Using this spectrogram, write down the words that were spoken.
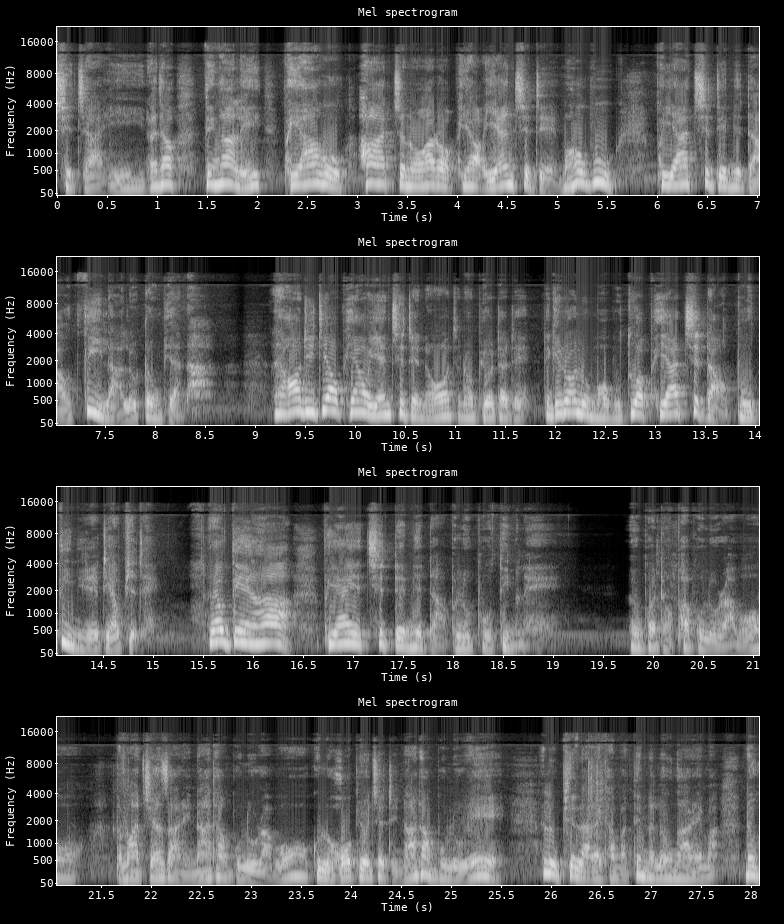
ချစ်ကြ၏ဒါကြောင့်သင်ကလေဖျားကိုဟာကျွန်တော်ကတော့ဖျားအယမ်းချစ်တယ်မဟုတ်ဘူးဖျားချစ်တဲ့မြတ်တာကိုသိလာလို့တုံ့ပြန်တာ။ဟောဒီတယောက်ဖះကိုရမ်းချစ်တယ်နော်ကျွန်တော်ပြောတတ်တယ်။တကယ်တော့အဲ့လိုမဟုတ်ဘူး။ तू ကဖះချစ်တာကိုပူသိနေတဲ့တယောက်ဖြစ်တယ်။ အဲတော့သင်ဟာဖះရဲ့ချစ်တဲ့မြတ်တာဘယ်လိုပိုသိမလဲ။နှုတ်ဘတ်တော်ဖတ်ဖို့လိုတာပေါ့။တမန်ကျမ်းစာတွေနားထောင်ဖို့လိုတာပေါ့။ခုလိုဟောပြောချက်တွေနားထောင်ဖို့လိုတယ်။အဲ့လိုဖြစ်လာတဲ့အခါမှာသင်နှလုံးသားထဲမှာနှုတ်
